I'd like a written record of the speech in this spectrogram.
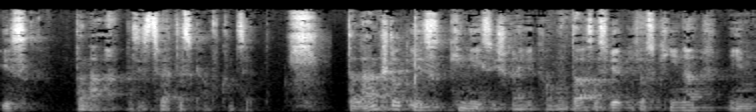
ist danach. Das ist zweites Kampfkonzept. Der Langstock ist chinesisch reingekommen. Das ist wirklich aus China im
